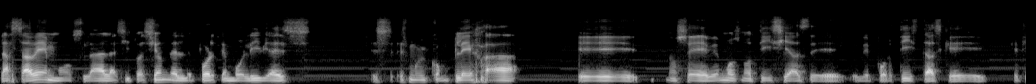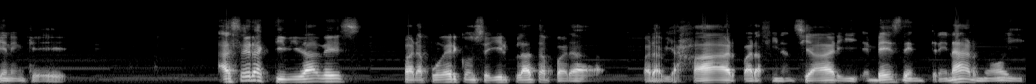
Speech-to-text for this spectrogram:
la sabemos, la, la situación del deporte en Bolivia es, es, es muy compleja, eh, no sé, vemos noticias de, deportistas que, que tienen que hacer actividades para poder conseguir plata para, para viajar, para financiar y en vez de entrenar, ¿no? Y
